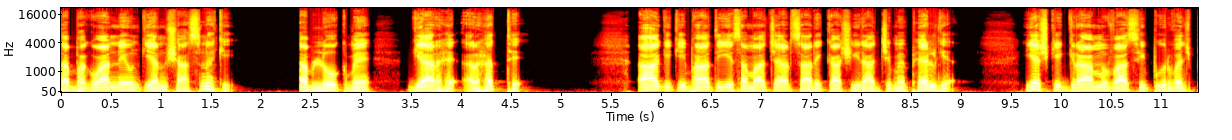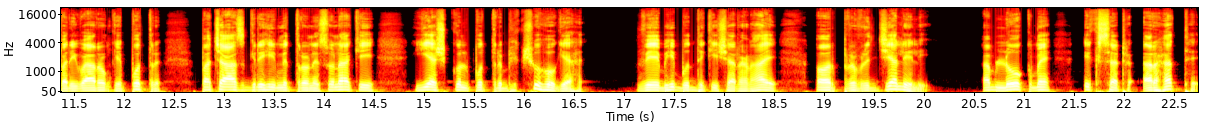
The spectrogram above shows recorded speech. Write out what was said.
तब भगवान ने उनकी अनुशासना की। अब लोक में ग्यारह अरहत थे। आग की भांति ये समाचार सारे काशी राज्य में फैल गया। यश के ग्रामवासी पूर्वज परिवारों के पुत्र, पचास गृही मित्रों ने सुना कि यश कुलपुत्र भिक्षु हो गया है। वे भी बुद्ध की शरण आए और प्रवृज्ञा ले ली। अब लोक में इकसठ अरहत थे।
